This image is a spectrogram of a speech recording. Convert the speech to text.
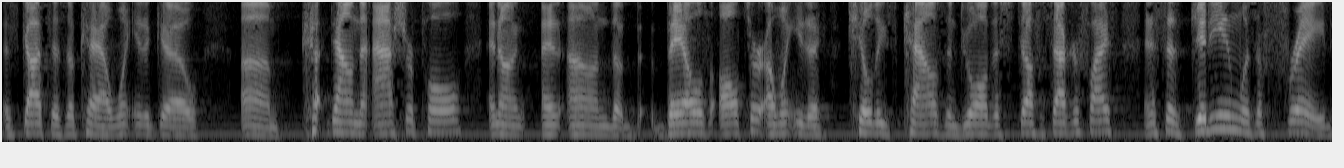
is God says, okay, I want you to go um, cut down the Asherah pole, and on, and on the Baal's altar, I want you to kill these cows and do all this stuff, sacrifice. And it says Gideon was afraid,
